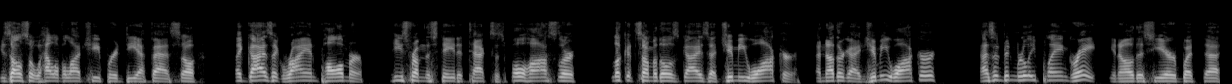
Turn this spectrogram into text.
He's also a hell of a lot cheaper at DFS. So like guys like Ryan Palmer, he's from the state of Texas. Beau Hossler, look at some of those guys. Uh, Jimmy Walker, another guy. Jimmy Walker hasn't been really playing great, you know, this year, but uh,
